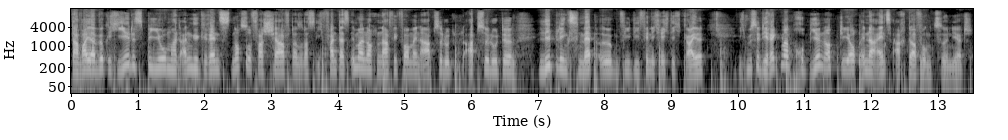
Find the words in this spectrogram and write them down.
da war ja wirklich jedes Biom hat angegrenzt, noch so verschärft. Also das, ich fand das immer noch nach wie vor meine absolut, absolute Lieblingsmap irgendwie. Die finde ich richtig geil. Ich müsste direkt mal probieren, ob die auch in der 1.8er funktioniert.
